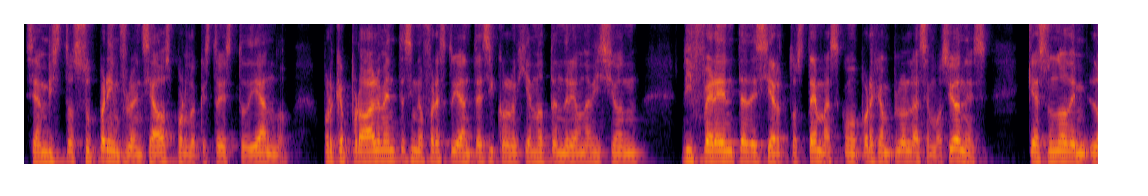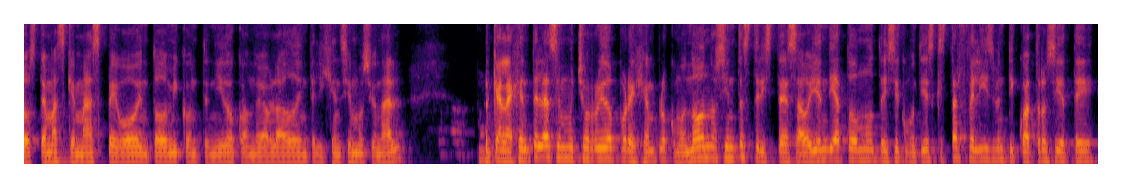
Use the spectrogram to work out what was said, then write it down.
se han visto súper influenciados por lo que estoy estudiando porque probablemente si no fuera estudiante de psicología no tendría una visión diferente de ciertos temas, como por ejemplo las emociones, que es uno de los temas que más pegó en todo mi contenido cuando he hablado de inteligencia emocional, porque a la gente le hace mucho ruido, por ejemplo, como no, no sientas tristeza. Hoy en día todo el mundo te dice como tienes que estar feliz 24/7,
